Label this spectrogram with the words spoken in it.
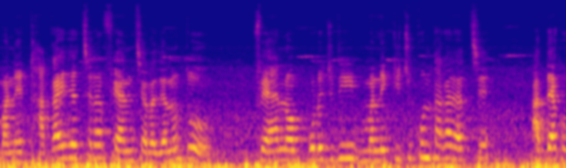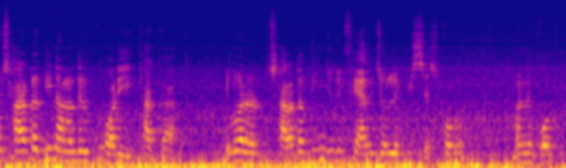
মানে থাকাই যাচ্ছে না ফ্যান ছাড়া জানো তো? ফ্যান অফ করে যদি মানে কিছুক্ষণ থাকা যাচ্ছে। আর দেখো সারাটা দিন আমাদের ঘরেই থাকা। এবার সারাটা দিন যদি ফ্যান চলে বিশ্বাস করো। মানে কত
